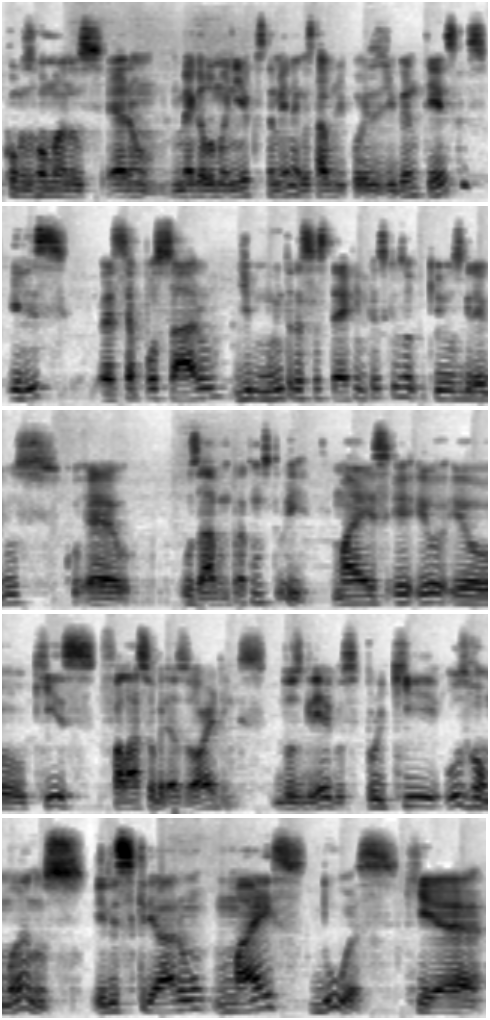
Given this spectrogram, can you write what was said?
como os romanos eram megalomaníacos também, né? Gostavam de coisas gigantescas, eles é, se apossaram de muitas dessas técnicas que os, que os gregos é, usavam para construir. Mas eu, eu, quis falar sobre as ordens dos gregos porque os romanos eles criaram mais duas, que é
